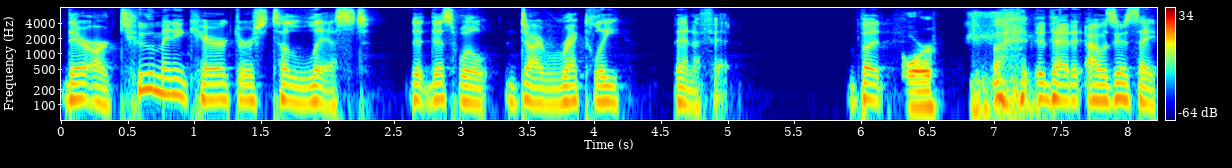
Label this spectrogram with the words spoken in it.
there are too many characters to list that this will directly benefit. But or that I was going to say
